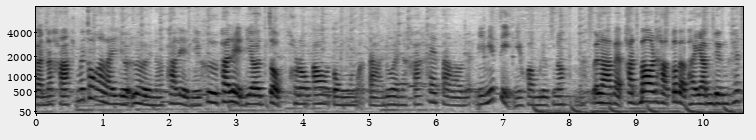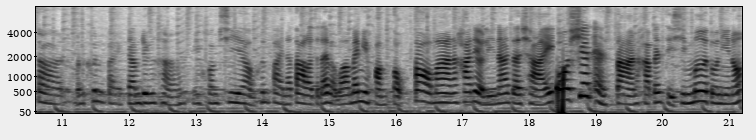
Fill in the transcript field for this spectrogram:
กันนะคะ ไม่ต้องอะไรเยอะเลยนะพาเลตนี้คือพาเลตเดียวจบครบเอาตรงหัวตาด้วยนะคะให้ตาเราเนี่ยมีมิติมีความลึกเนาะเวลาแบบคัดเบ้านะคะ ก็แบบพยายามดึงให้ตามันขึ้นไปพยายามดึงหางมีความเฉียวขึ้นไปนะตาเราจะได้แบบว่าไม่มีความตกต่อมานะคะ เดี๋ยวลีน่าจะใช้ Ocean and Star นะคะ เป็นสีชิมเมอร์ตัวนี้เนาะ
